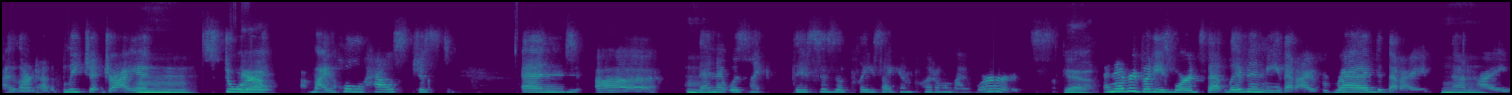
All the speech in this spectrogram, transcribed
i learned how to bleach it dry it mm. store yeah. it my whole house just and uh, mm. then it was like this is a place I can put all my words. Yeah. And everybody's words that live in me that I've read, that I mm. that I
